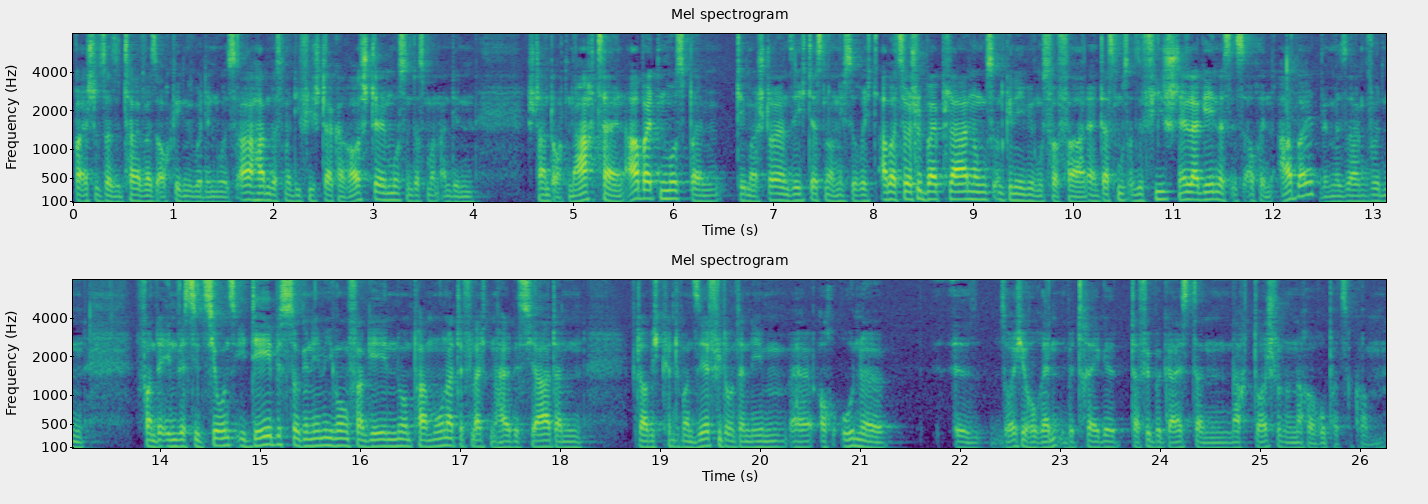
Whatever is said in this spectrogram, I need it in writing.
beispielsweise teilweise auch gegenüber den USA haben, dass man die viel stärker herausstellen muss und dass man an den Standortnachteilen arbeiten muss. Beim Thema Steuern sehe ich das noch nicht so richtig. Aber zum Beispiel bei Planungs- und Genehmigungsverfahren. Äh, das muss also viel schneller gehen. Das ist auch in Arbeit. Wenn wir sagen würden, von der Investitionsidee bis zur Genehmigung vergehen nur ein paar Monate, vielleicht ein halbes Jahr, dann glaube ich, könnte man sehr viele Unternehmen äh, auch ohne äh, solche horrenden Beträge dafür begeistern, nach Deutschland und nach Europa zu kommen.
